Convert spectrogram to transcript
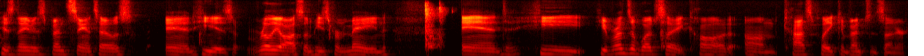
His name is Ben Santos, and he is really awesome. He's from Maine, and he he runs a website called um, Cosplay Convention Center.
